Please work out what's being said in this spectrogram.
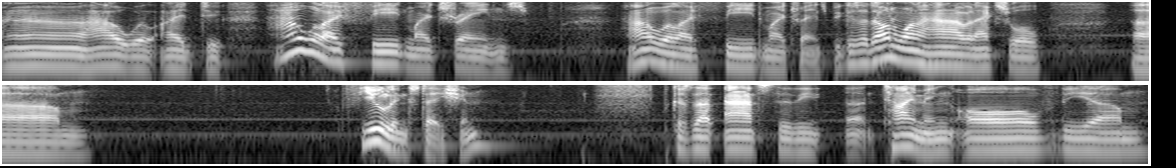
Uh, how will I do? How will I feed my trains? How will I feed my trains? Because I don't want to have an actual um, fueling station because that adds to the uh, timing of the um,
